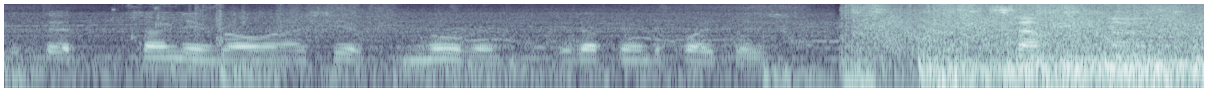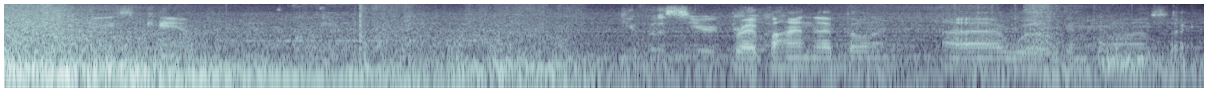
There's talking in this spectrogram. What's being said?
Get that Sundy rolling. I see it moving. Get up there and deploy, please. Give us your right behind that building. I will. Give me one second.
